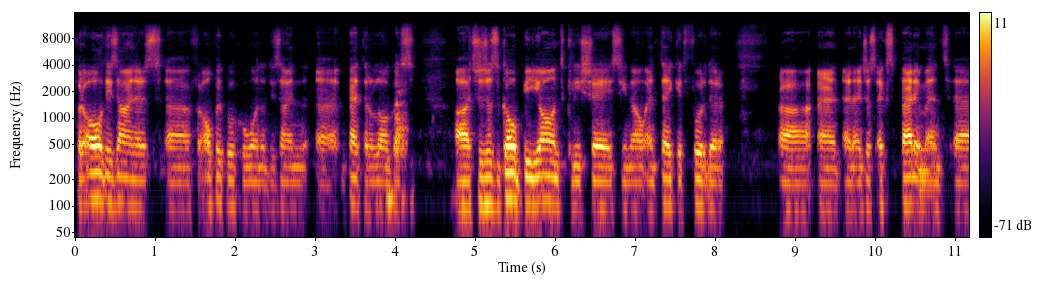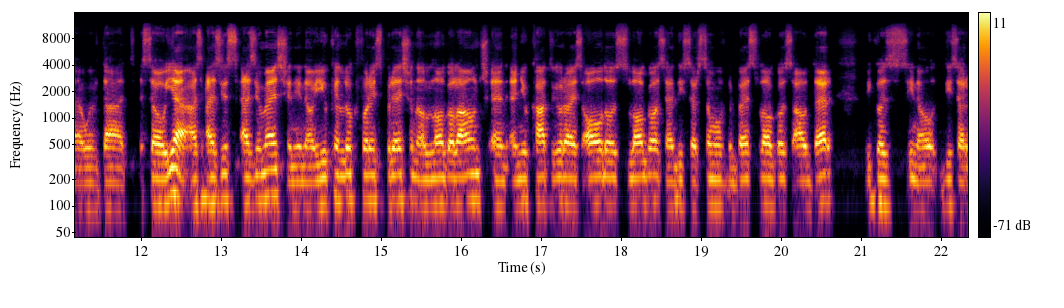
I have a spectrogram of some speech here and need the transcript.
for all designers, uh, for all people who want to design uh, better logos, uh, to just go beyond cliches, you know, and take it further. Uh, and and just experiment uh, with that. So yeah, as as you as you mentioned, you know, you can look for inspiration on Logo Lounge, and and you categorize all those logos, and these are some of the best logos out there, because you know these are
